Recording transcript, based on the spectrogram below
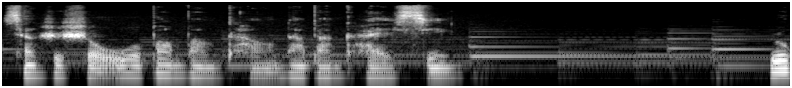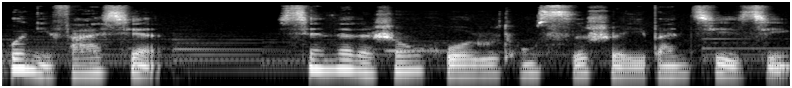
像是手握棒棒糖那般开心。如果你发现现在的生活如同死水一般寂静，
